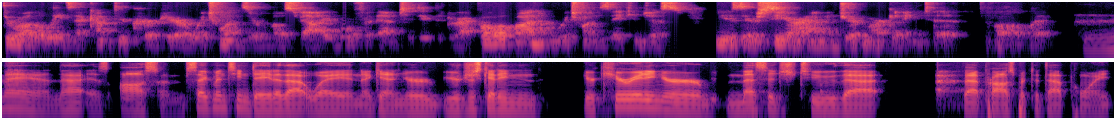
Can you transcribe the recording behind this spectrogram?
through all the leads that come through Curb Hero which ones are most valuable for them to do the direct follow up on and which ones they can just use their CRM and drip marketing to, to follow up with. Man, that is awesome. Segmenting data that way. And again, you're you're just getting you're curating your message to that that prospect at that point,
